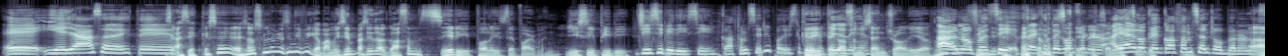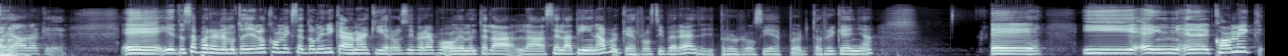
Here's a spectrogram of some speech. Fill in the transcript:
Eh, y ella hace de este Así es que se- eso es lo que significa. Para mí siempre ha sido Gotham City Police Department, GCPD. GCPD, sí. Gotham City Police Department. que Gotham dije. Central y yo. Ah, no, pues sí. Pero es que confundiendo. sería Hay algo que es Gotham Central, pero no sé Ajá. ahora qué. Eh, y entonces, pues René Montoya en los cómics es dominicana. Aquí Rosy Pérez, pues obviamente la, la hace latina porque es Rosy Pérez, pero Rosy es puertorriqueña. Eh, y en, en el cómic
